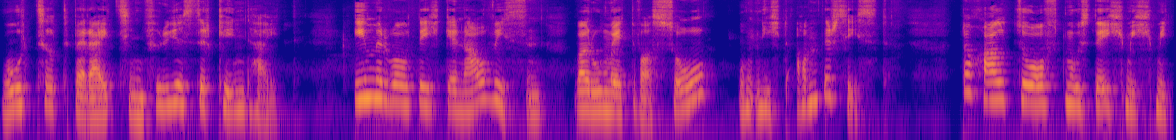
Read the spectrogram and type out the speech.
wurzelt bereits in frühester Kindheit. Immer wollte ich genau wissen, warum etwas so und nicht anders ist. Doch allzu oft musste ich mich mit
